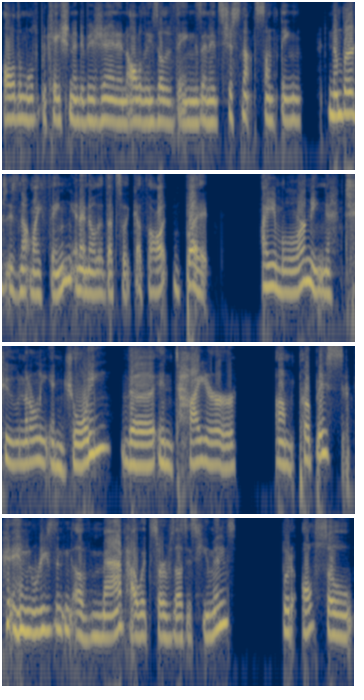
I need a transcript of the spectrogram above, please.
all the multiplication and division and all of these other things. And it's just not something, numbers is not my thing. And I know that that's like a thought, but I am learning to not only enjoy the entire um, purpose and reasoning of math, how it serves us as humans, but also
